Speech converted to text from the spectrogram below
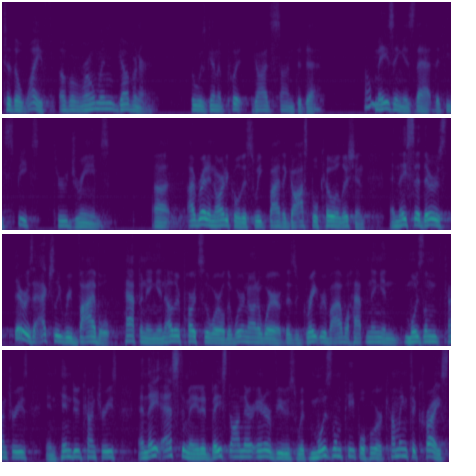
to the wife of a Roman governor who was going to put God's son to death. How amazing is that, that he speaks through dreams? Uh, I read an article this week by the Gospel Coalition and they said there's, there is actually revival happening in other parts of the world that we're not aware of. There's a great revival happening in Muslim countries, in Hindu countries. And they estimated, based on their interviews with Muslim people who are coming to Christ,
